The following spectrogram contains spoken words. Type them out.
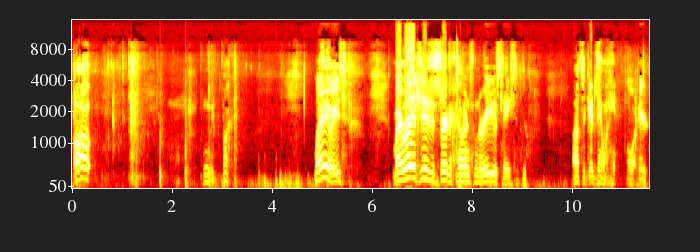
Oh. Holy fuck. Well, anyways, my royalties is starting to come in from the radio station. That's a good thing. Get going here.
